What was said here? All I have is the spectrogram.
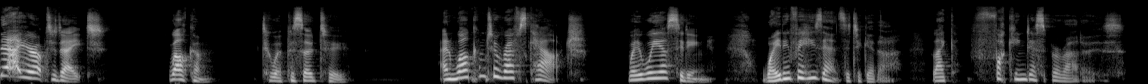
now you're up to date. Welcome to episode two. And welcome to Raf's couch, where we are sitting, waiting for his answer together, like fucking desperados.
